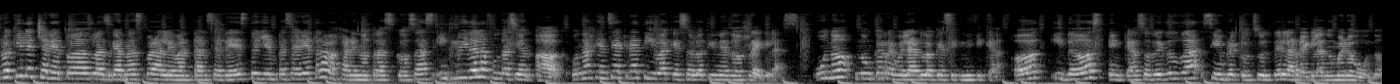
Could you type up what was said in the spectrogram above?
Rocky le echaría todas las ganas para levantarse de esto y empezaría a trabajar en otras cosas, incluida la fundación UGG, una agencia creativa que solo tiene dos reglas. Uno, nunca revelar lo que significa UGG y dos, en caso de duda, siempre consulte la regla número uno.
